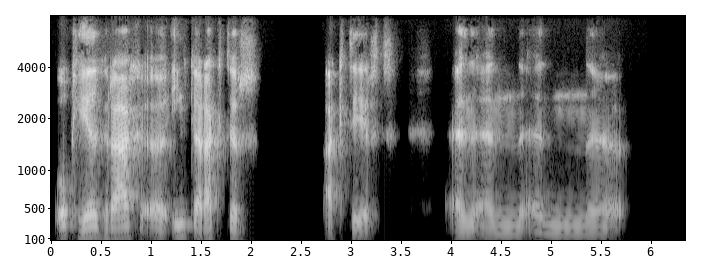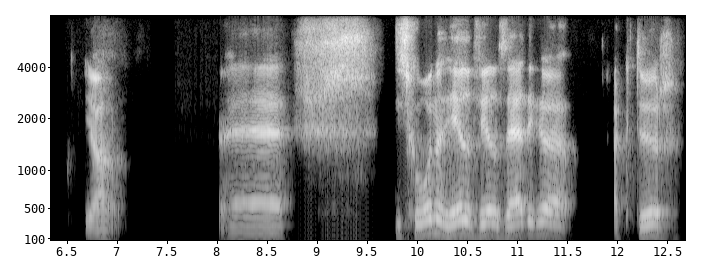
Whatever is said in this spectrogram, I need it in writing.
ook heel graag eh, in karakter acteert. En, en, en ja, hij, is gewoon een heel veelzijdige acteur.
